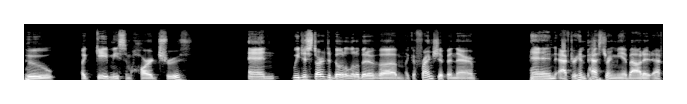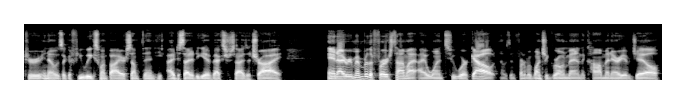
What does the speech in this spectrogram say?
who like gave me some hard truth. And we just started to build a little bit of um, like a friendship in there. And after him pestering me about it, after you know it was like a few weeks went by or something, he, I decided to give exercise a try. And I remember the first time I, I, went to work out, I was in front of a bunch of grown men in the common area of jail.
